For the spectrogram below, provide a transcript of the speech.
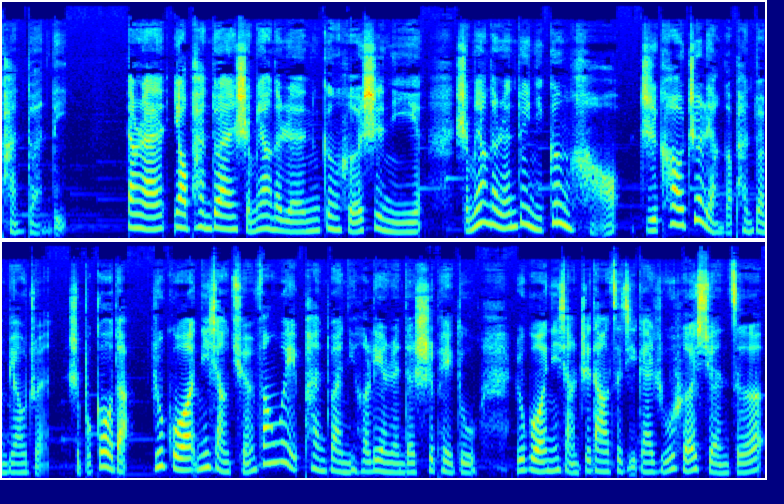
判断力。当然，要判断什么样的人更合适你，什么样的人对你更好。只靠这两个判断标准是不够的。如果你想全方位判断你和恋人的适配度，如果你想知道自己该如何选择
